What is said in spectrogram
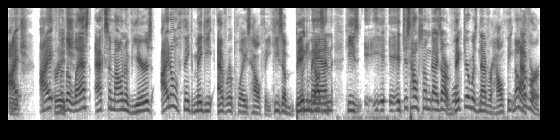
I Preach. I for the last X amount of years, I don't think Miggy ever plays healthy. He's a big he man. doesn't. He's it, it's just how some guys are. Victor was never healthy No. ever.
